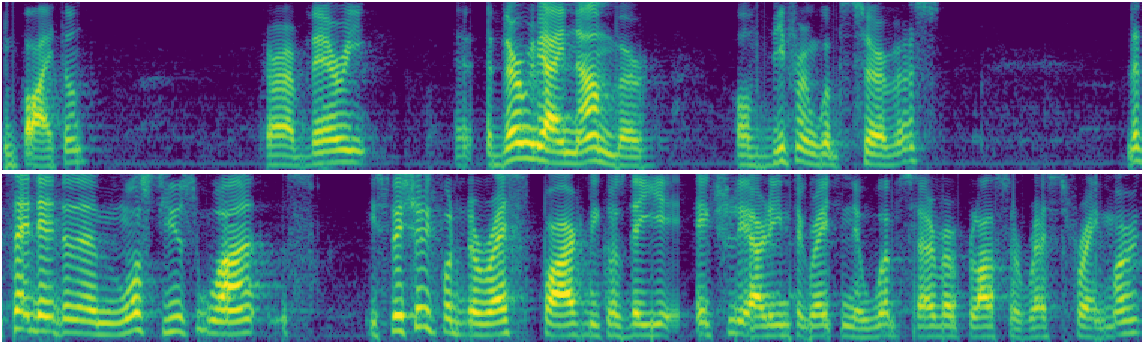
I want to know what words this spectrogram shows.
in Python. There are very, a very high number of different web servers. Let's say that the most used ones, especially for the REST part, because they actually are integrating a web server plus a REST framework,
